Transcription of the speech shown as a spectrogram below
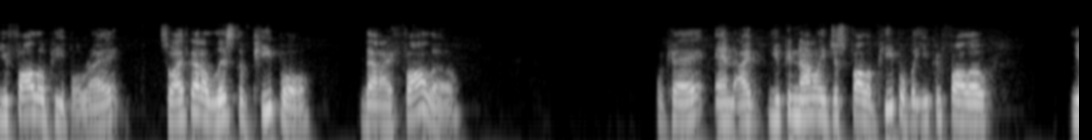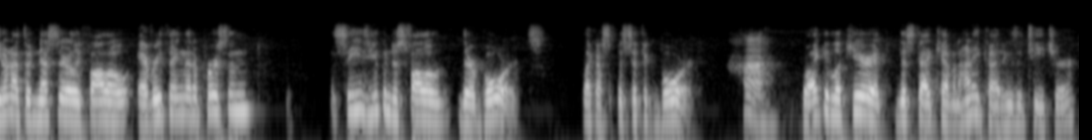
you follow people, right? So I've got a list of people that I follow. Okay, and I you can not only just follow people, but you can follow. You don't have to necessarily follow everything that a person sees. You can just follow their boards, like a specific board. Huh. So I could look here at this guy Kevin Honeycutt, who's a teacher,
